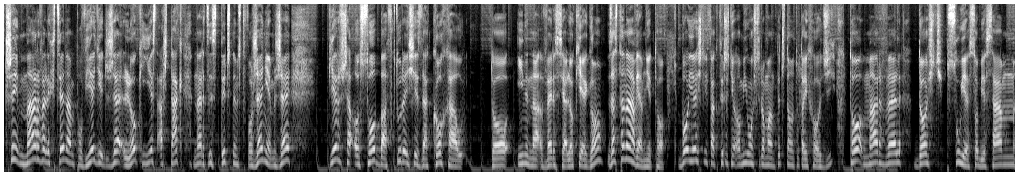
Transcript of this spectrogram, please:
czy Marvel chce nam powiedzieć, że Loki jest aż tak narcystycznym stworzeniem, że pierwsza osoba, w której się zakochał, to inna wersja Lokiego? Zastanawia mnie to, bo jeśli faktycznie o miłość romantyczną tutaj chodzi, to Marvel dość psuje sobie sam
